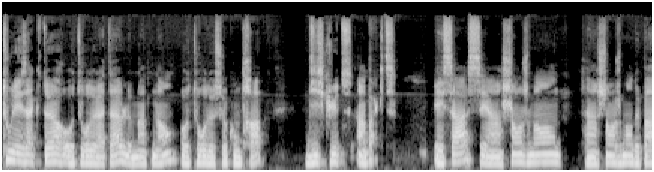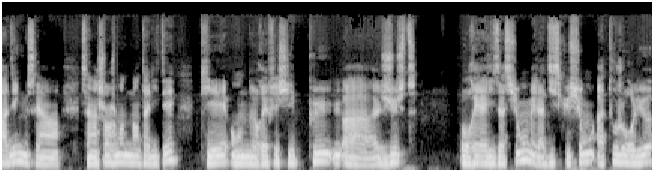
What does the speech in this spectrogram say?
tous les acteurs autour de la table, maintenant, autour de ce contrat, discutent impact. Et ça, c'est un changement, un changement de paradigme, c'est un, c'est un changement de mentalité qui est, on ne réfléchit plus à juste aux réalisations, mais la discussion a toujours lieu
